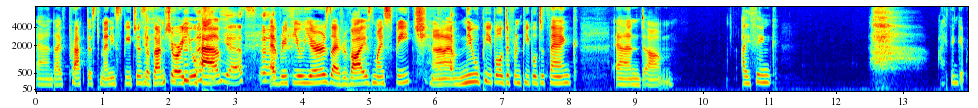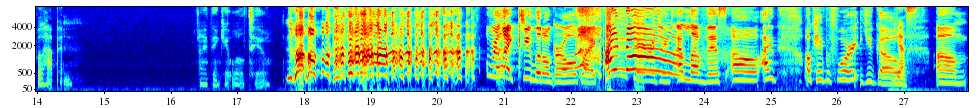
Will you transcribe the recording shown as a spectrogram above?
and I've practiced many speeches, as I'm sure you have. yes. Every few years, I revise my speech, and I have new people, different people to thank, and um, I think, I think it will happen. I think it will too. We're like two little girls, like I know! sharing our dreams. I love this. Oh, I okay. Before you go, Yes. um,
